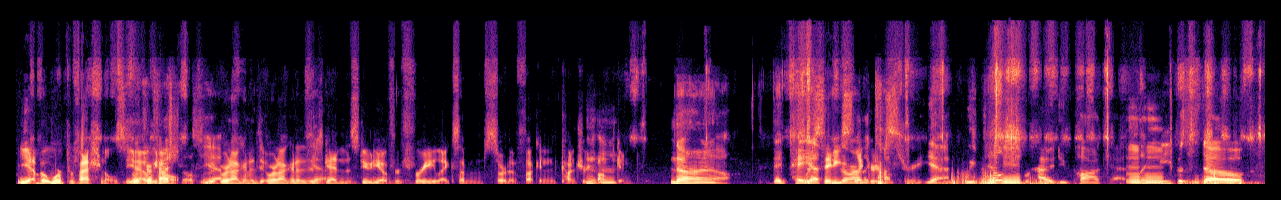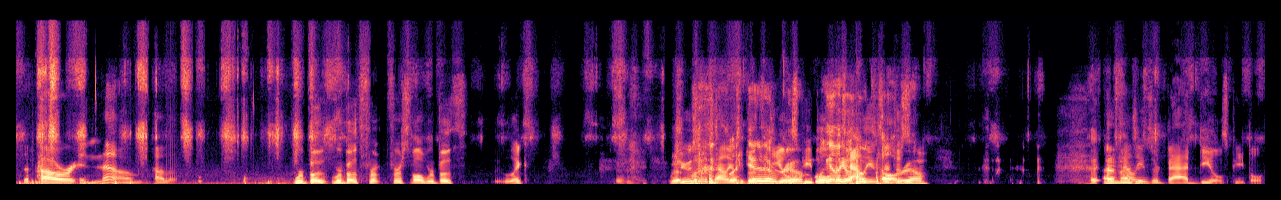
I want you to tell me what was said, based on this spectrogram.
Yeah, but we're professionals. You We're know, we professionals, yeah. We're not gonna do, we're not gonna just Yeah. get in the studio for free like some sort of fucking country Mm-mm. bumpkin. No, no, no. They pay We're us to city go around the slickers. country. Yeah, we tell Mhm. people how to do podcasts. Mhm. Like we bestow the power in them. How to, We're both we're both from first of all we're both like Jews and Italians Like, are both deals room. people. We'll Italians are just room. Italians are bad deals people.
